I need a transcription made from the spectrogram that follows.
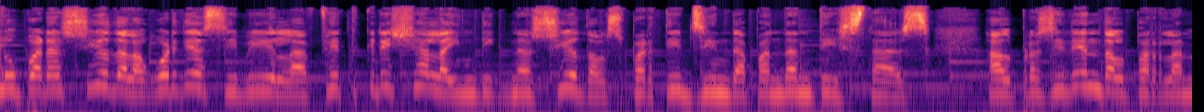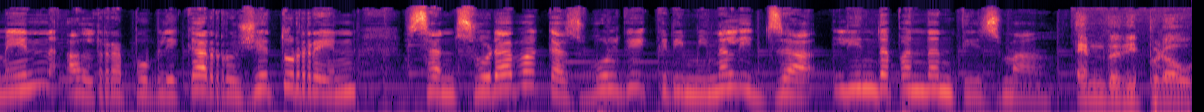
L'operació de la Guàrdia Civil ha fet créixer la indignació dels partits independentistes. El president del Parlament, el republicà Roger Torrent, censurava que es vulgui criminalitzar l'independentisme. Hem de dir prou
